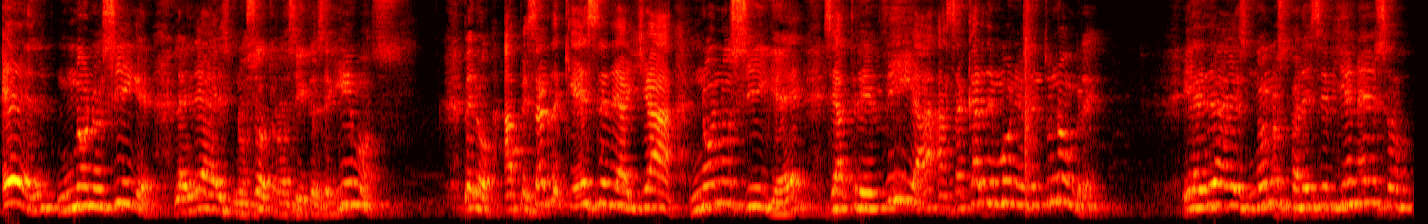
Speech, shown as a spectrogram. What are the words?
Él no nos sigue. La idea es, nosotros sí te seguimos. Pero a pesar de que ese de allá no nos sigue, se atrevía a sacar demonios en tu nombre. Y la idea es, no nos parece bien eso.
